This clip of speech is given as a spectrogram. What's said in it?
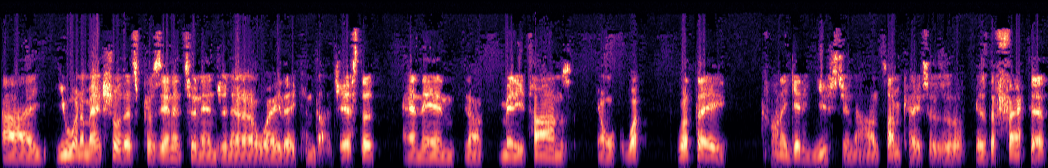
uh, you want to make sure that's presented to an engineer in a way they can digest it. And then, you know, many times, you know, what, what they kind of getting used to now in some cases is, is the fact that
